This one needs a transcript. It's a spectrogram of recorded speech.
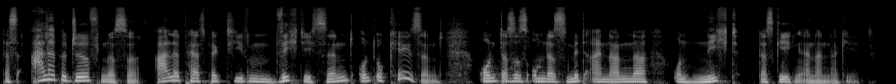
dass alle Bedürfnisse, alle Perspektiven wichtig sind und okay sind und dass es um das Miteinander und nicht das Gegeneinander geht.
